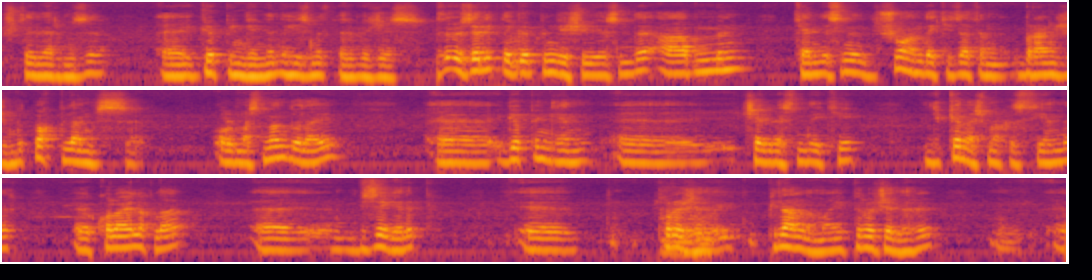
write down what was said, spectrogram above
müşterilerimize e, Göppingen'de de hizmet verebileceğiz. Özellikle Göppingen şubesinde abimin kendisinin şu andaki zaten branşı mutfak plancısı olmasından dolayı e, Göppingen e, çevresindeki dükkan açmak isteyenler e, kolaylıkla e, bize gelip e, projeleri, planlamayı, projeleri e,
